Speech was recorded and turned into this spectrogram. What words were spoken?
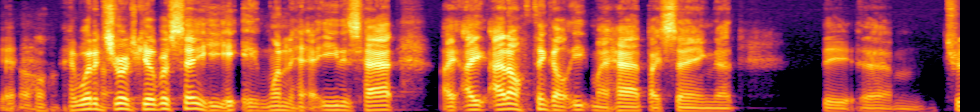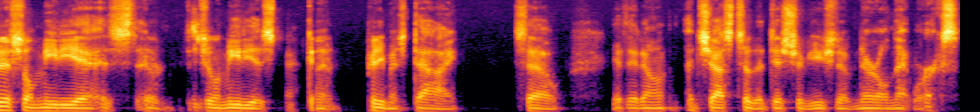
yeah. Oh. And what did George Gilbert say? He, he wanted to eat his hat. I, I, I don't think I'll eat my hat by saying that the um, traditional media is uh, digital media is going to pretty much die. So if they don't adjust to the distribution of neural networks,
